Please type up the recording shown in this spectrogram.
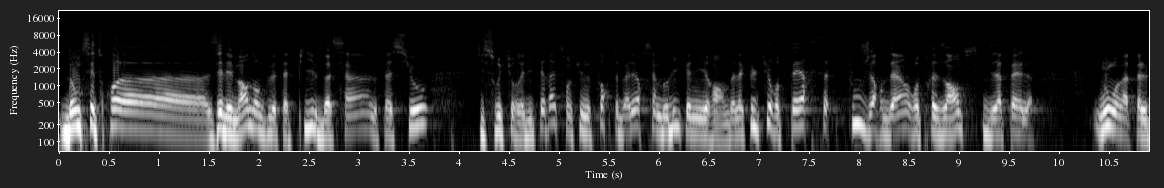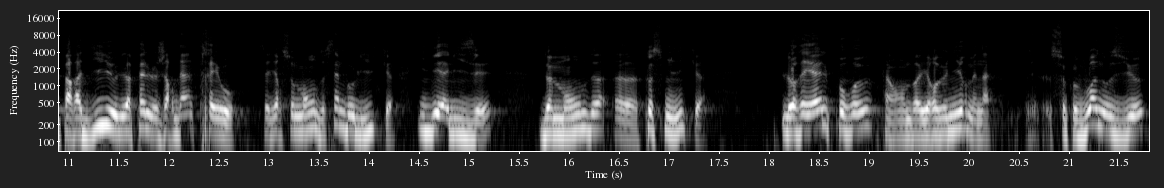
donc ces trois éléments, donc le tapis, le bassin, le patio, qui structurent la vie terrestre, ont une forte valeur symbolique en Iran. Dans la culture perse, tout jardin représente ce qu'ils appellent, nous on appelle paradis, eux ils appellent le jardin très haut, c'est-à-dire ce monde symbolique, idéalisé, d'un monde euh, cosmique. Le réel pour eux, on va y revenir, mais n'a- ce que voient nos yeux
